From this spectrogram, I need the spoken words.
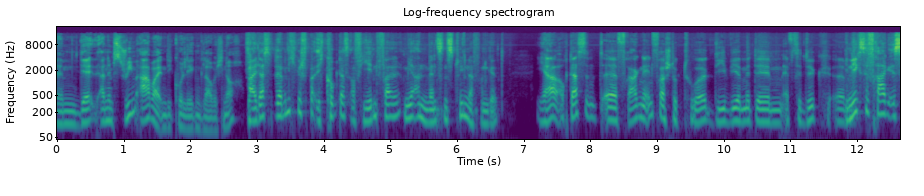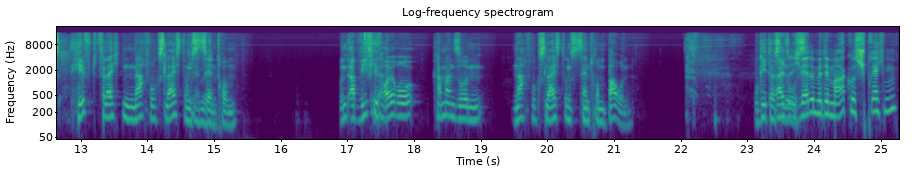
Ähm, der, an dem Stream arbeiten die Kollegen, glaube ich, noch. Weil das, da bin ich gespannt. Ich gucke das auf jeden Fall mir an, wenn es einen Stream davon gibt. Ja, auch das sind äh, Fragen der Infrastruktur, die wir mit dem FC Dück. Die Ähm, nächste Frage ist, hilft vielleicht ein Nachwuchsleistungszentrum? Und ab wie viel Ja. Euro kann man so ein Nachwuchsleistungszentrum bauen? Wo geht das also los? ich werde mit dem Markus sprechen.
